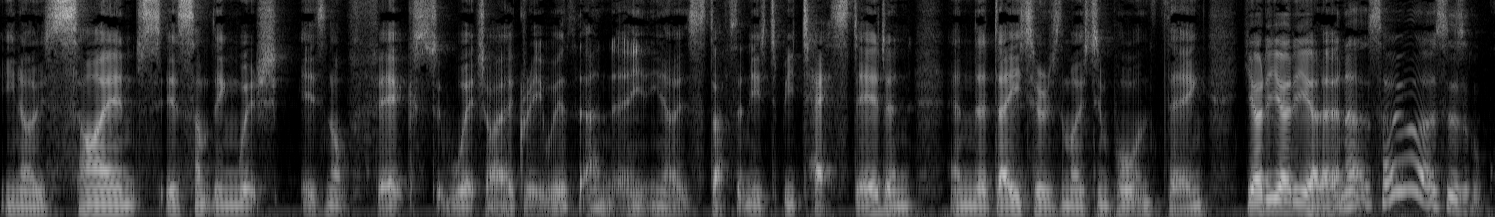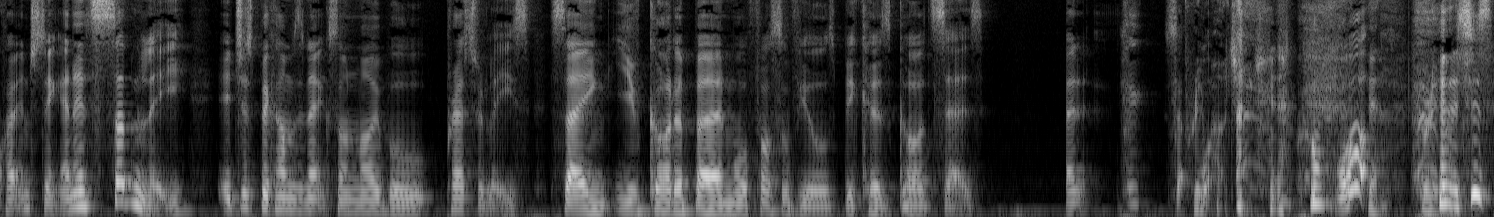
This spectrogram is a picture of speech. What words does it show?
you know science is something which is not fixed, which I agree with, and uh, you know it's stuff that needs to be tested, and and the data is the most important thing. Yada yada yada, and uh, so oh, this is quite interesting. And then suddenly it just becomes an ExxonMobil press release saying you've got to burn more fossil fuels because God says. And so, Pretty what? much. what? Yeah, pretty much. it's just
